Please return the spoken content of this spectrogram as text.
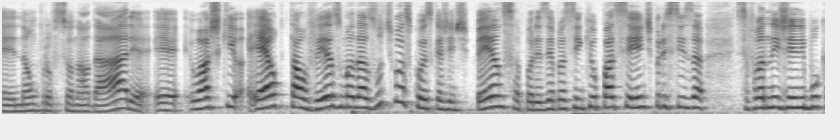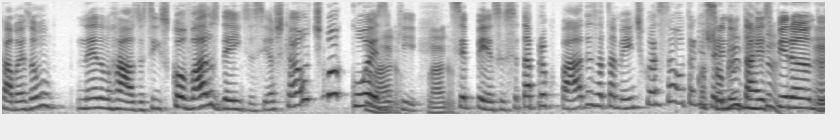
é, não profissional da área, é, eu acho que é talvez uma das últimas coisas que a gente pensa, por exemplo, assim, que o paciente precisa, você falando em higiene bucal, mas vamos, né, no raso, assim, escovar os dentes, assim, acho que é a última coisa claro, que claro. você pensa, você está preocupado exatamente com essa outra questão, ele não está respirando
